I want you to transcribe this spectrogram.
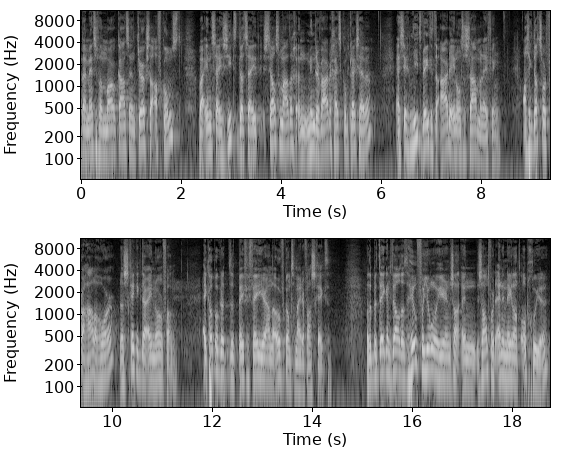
bij mensen van Marokkaanse en Turkse afkomst... waarin zij ziet dat zij stelselmatig een minderwaardigheidscomplex hebben... en zich niet weten te aarden in onze samenleving. Als ik dat soort verhalen hoor, dan schrik ik daar enorm van. Ik hoop ook dat de PVV hier aan de overkant van mij ervan schrikt. Want het betekent wel dat heel veel jongeren hier in, Za in Zandvoort en in Nederland opgroeien...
